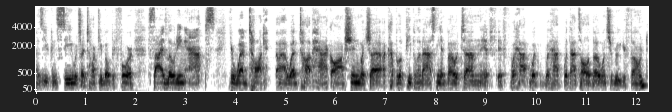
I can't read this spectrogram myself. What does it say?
as you can see, which I talked to you about before, side loading apps, your web talk, uh, web top hack option, which uh, a couple of people have asked me about, um, if, if what, hap- what, what, hap- what that's all about once you root your phone.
